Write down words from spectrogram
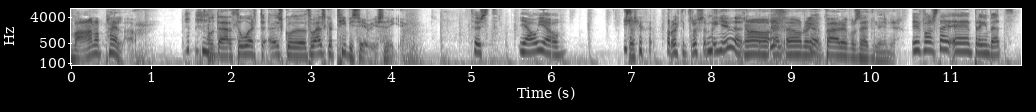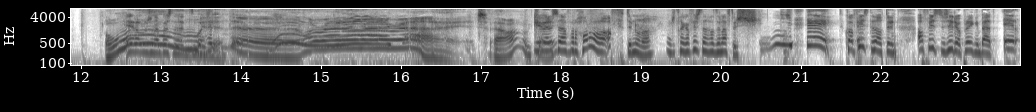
var að pæla Og það þú ert, eh, sko, þú elskar TV-series, eða ekki? Þú veist, já, já. Ég var ekki drossa mikið Já, en, en, hvað er upp á setinu þínir? Stæð, uh, Breaking Bad. Ó, Er alveg svona bestu þetta sem ég séð. uh, Alright, alright, alright Já, ok. Ég verði að segja að fara að horfa á það aftur núna. Ég verði að taka fyrsta þátturinn aftur. Shit, hvað fyrsti þátturinn á fyrstu séri á Breaking Bad er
